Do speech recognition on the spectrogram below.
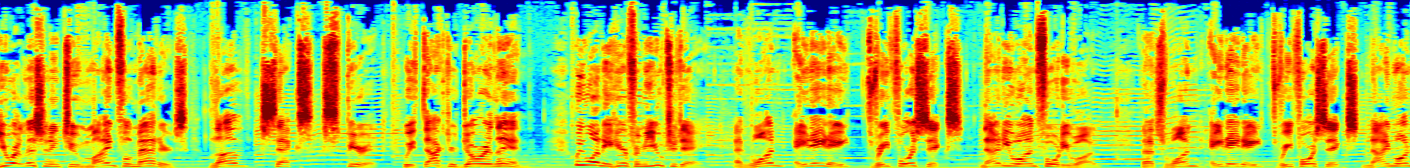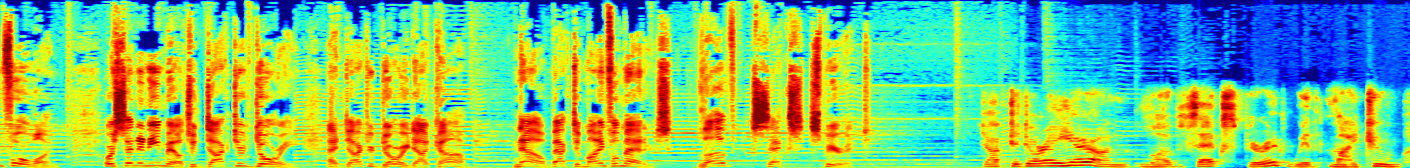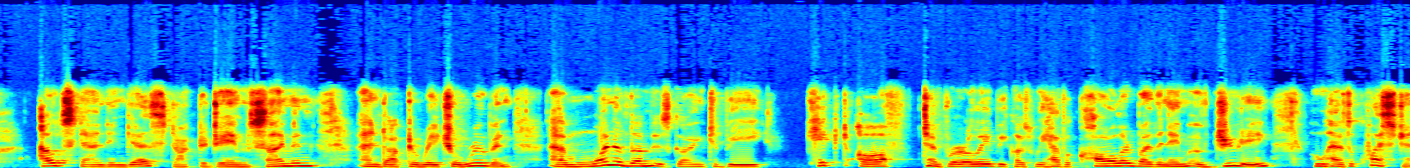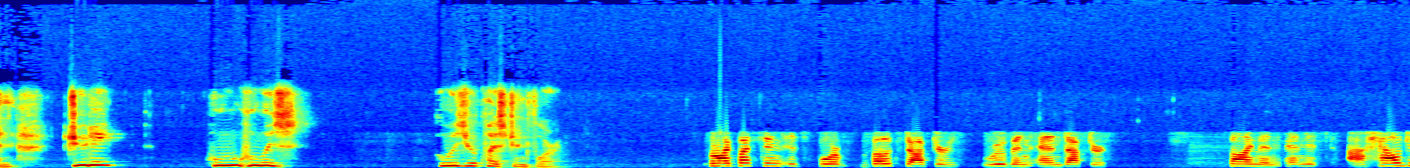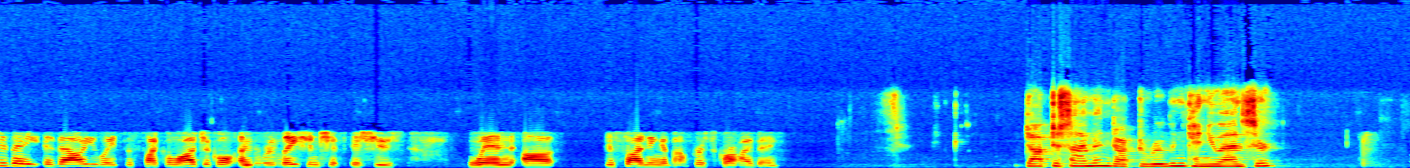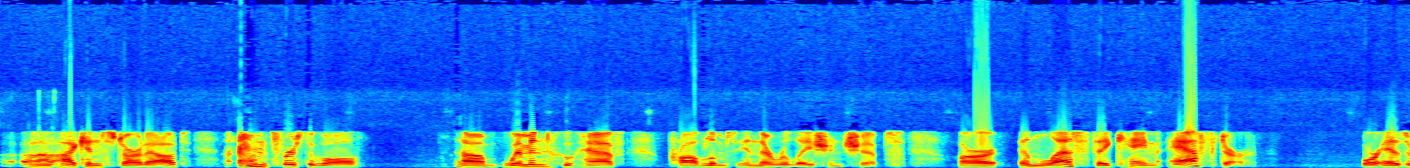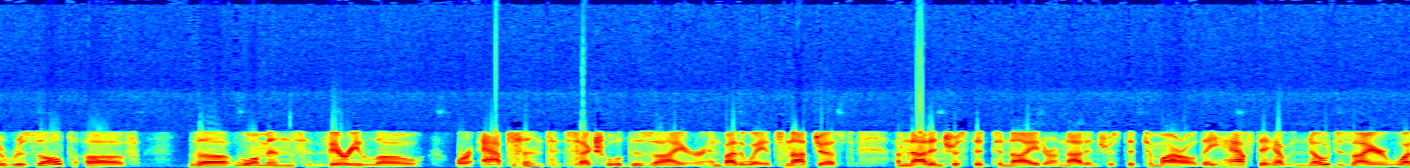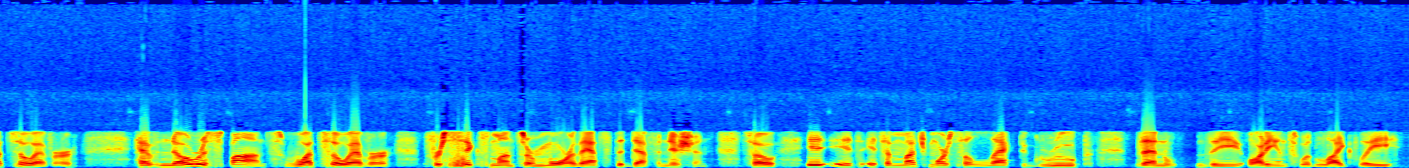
You are listening to Mindful Matters Love, Sex, Spirit with Dr. Dorree Lynn. We want to hear from you today at 1 888 346 9141. That's 1 888 346 9141. Or send an email to Dr. Dorree at drdorree.com. Now back to Mindful Matters Love, Sex, Spirit. Dr. Dorree here on Love, Sex, Spirit with my two outstanding guests, Dr. James Simon and Dr. Rachel Rubin. And one of them is going to be kicked off temporarily because we have a caller by the name of Judy who has a question. Judy, who who is who is your question for? My question is for both Doctors Rubin and Dr. Simon, and it's uh, how do they evaluate the psychological and relationship issues when uh, deciding about prescribing? Dr. Simon, Dr. Rubin, can you answer? Uh, I can start out. First of all, um, women who have problems in their relationships are, unless they came after or as a result of the woman's very low or absent sexual desire. And by the way, it's not just I'm not interested tonight or I'm not interested tomorrow. They have to have no desire whatsoever, have no response whatsoever for six months or more. That's the definition. So it, it, it's a much more select group than the audience would likely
